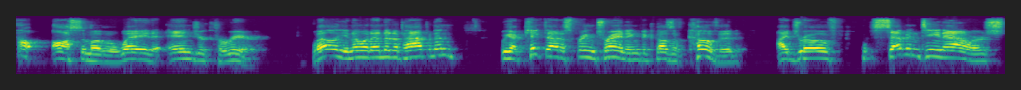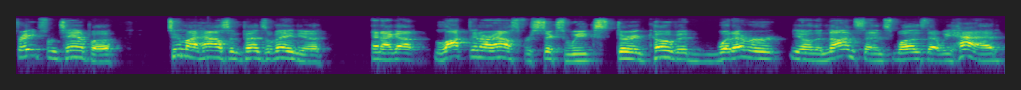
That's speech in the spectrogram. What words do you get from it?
how awesome of a way to end your career. Well, you know what ended up happening? We got kicked out of spring training because of COVID. I drove 17 hours straight from Tampa to my house in Pennsylvania and I got locked in our house for 6 weeks during COVID, whatever, you know, the nonsense was that we had.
